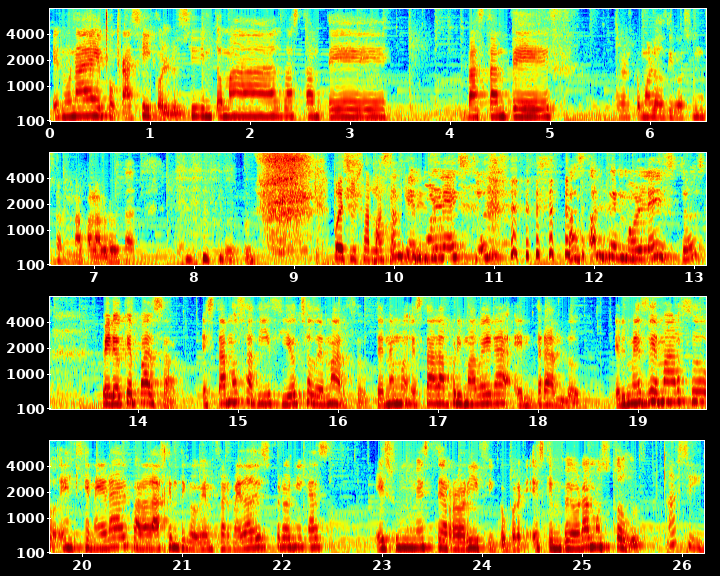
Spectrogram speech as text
en una época así, con los síntomas bastante, bastante, a ver cómo lo digo sin usar una palabrota, Puedes usarlo bastante si molestos, bastante molestos. Pero ¿qué pasa? Estamos a 18 de marzo, tenemos, está la primavera entrando. El mes de marzo, en general, para la gente con enfermedades crónicas, es un mes terrorífico, porque es que empeoramos todos. Ah, sí.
